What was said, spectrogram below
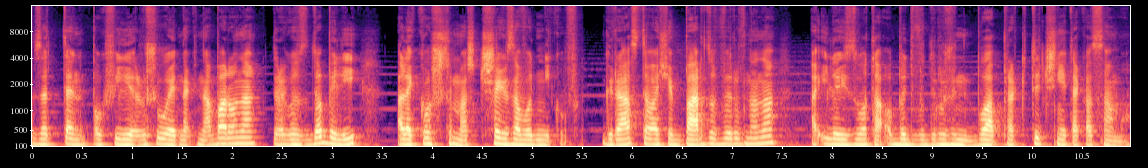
ZTN po chwili ruszyło jednak na Barona, którego zdobyli, ale kosztem aż trzech zawodników. Gra stała się bardzo wyrównana, a ilość złota obydwu drużyn była praktycznie taka sama.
